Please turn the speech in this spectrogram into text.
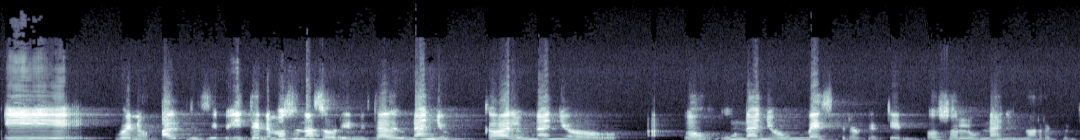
y bueno, al principio, y tenemos una sobrinita de un año, cabal un año, oh, un año, un mes creo que tiene, o solo un año, no recuerdo.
